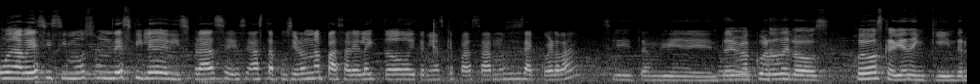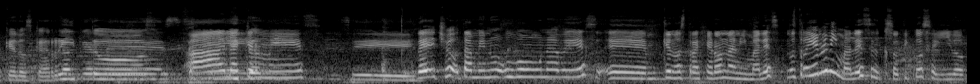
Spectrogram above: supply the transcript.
una vez hicimos un desfile de disfraces, hasta pusieron una pasarela y todo y tenías que pasar, no sé si se acuerdan. Sí, también. También me acuerdo de los juegos que habían en Kinder, que los carritos. Ah, la kermés. Sí. De hecho, también hubo una vez eh, que nos trajeron animales. Nos traían animales exóticos seguido.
